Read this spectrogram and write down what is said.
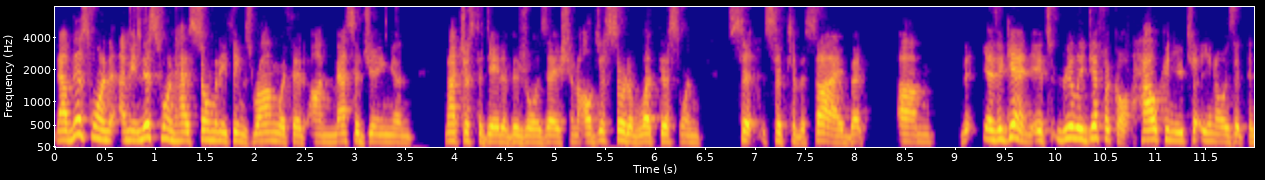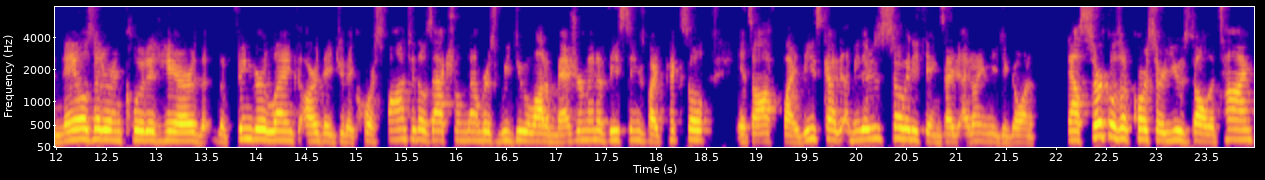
Now, this one, I mean, this one has so many things wrong with it on messaging and not just the data visualization. I'll just sort of let this one sit, sit to the side. But um, as again, it's really difficult. How can you, you know, is it the nails that are included here? The, the finger length, are they, do they correspond to those actual numbers? We do a lot of measurement of these things by pixel. It's off by these kinds. I mean, there's just so many things. I, I don't even need to go on. Now, circles, of course, are used all the time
